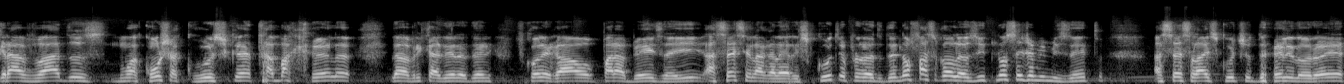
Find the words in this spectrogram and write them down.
gravados numa concha acústica, tá bacana. Não, brincadeira, Dani, ficou legal, parabéns aí. Acessem lá, galera, escutem o programa do Dani, não faça igual o Leozito, não seja mimizento. Acesse lá, escute o Dani Noronha,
